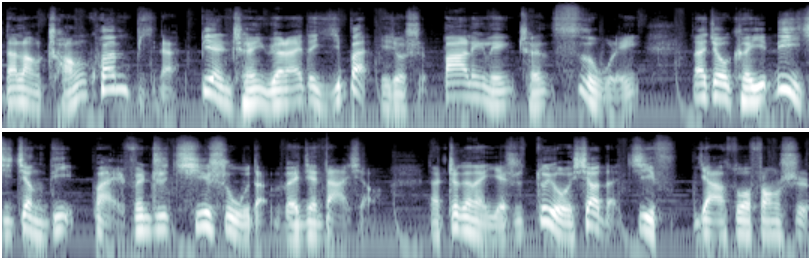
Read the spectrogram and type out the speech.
那让长宽比呢变成原来的一半，也就是八零零乘四五零，那就可以立即降低百分之七十五的文件大小。那这个呢，也是最有效的 GIF 压缩方式。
